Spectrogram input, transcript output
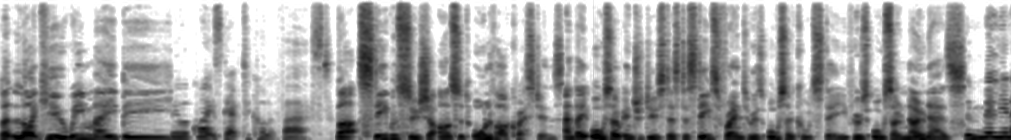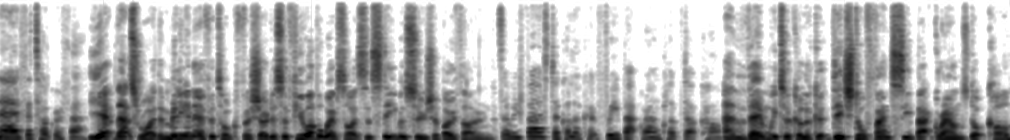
but like you, we may be. We were quite sceptical at first. But Steve and Susha answered all of our questions, and they also introduced us to Steve's friend who is also called Steve, who's also known as. The Millionaire Photographer. Yep, that's right. The Millionaire Photographer showed us a few other websites that Steve and Susha both own. So we first took a look at freebackgroundclub.com. And then we took a look at digitalfantasybackgrounds.com.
